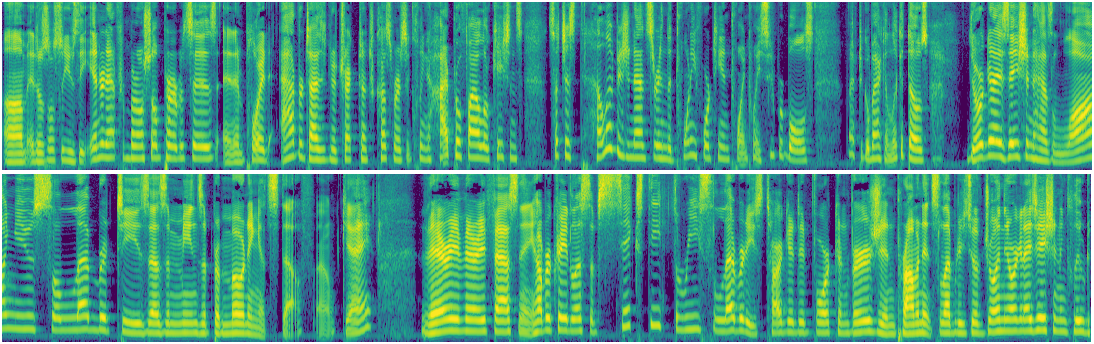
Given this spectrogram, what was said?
Um, it has also used the internet for promotional purposes and employed advertising to attract potential customers, including high profile locations such as television ads during the 2014 and 2020 Super Bowls. I have to go back and look at those the organization has long used celebrities as a means of promoting itself. Okay? Very, very fascinating. Hubbard created a list of 63 celebrities targeted for conversion. Prominent celebrities who have joined the organization include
